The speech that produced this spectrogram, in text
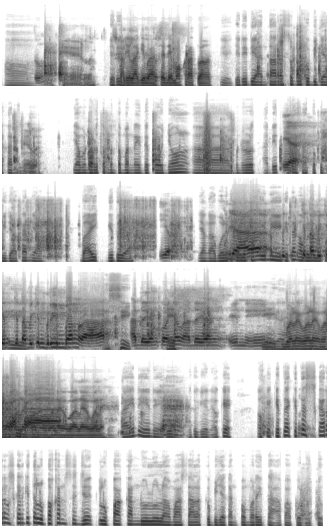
Oh, tuh Gila. jadi Sekali lagi bahasnya demokrat banget. iya, jadi di antara semua kebijakan Gila. yang menurut teman-teman itu konyol, eh, menurut Adit Iya. ada satu kebijakan yang baik gitu ya. Iya. Yang nggak boleh ya kita bi- kita nggak kita boleh bikin lupain. kita bikin berimbang lah Asik. ada yang konyol ada yang ini Ih, Iya. boleh, boleh, boleh, boleh, boleh, boleh, boleh, boleh. Nah ini ini Ya. itu gini. Oke, oke kita kita sekarang sekarang kita lupakan sejak lupakan dulu lah masalah kebijakan pemerintah apa pun itu,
